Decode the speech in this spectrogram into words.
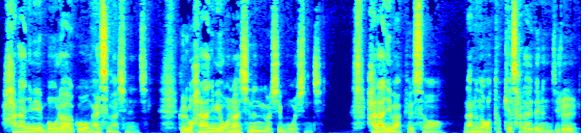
하나님이 뭐라고 말씀하시는지 그리고 하나님이 원하시는 것이 무엇인지 하나님 앞에서 나는 어떻게 살아야 되는지를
